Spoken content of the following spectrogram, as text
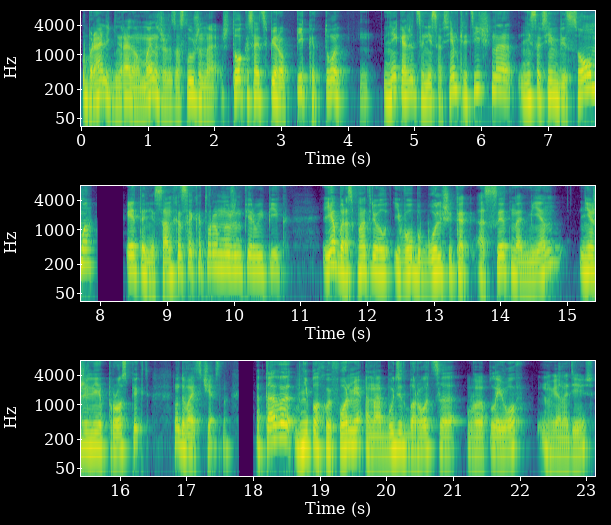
убрали генерального менеджера заслуженно. Что касается первого пика, то, мне кажется, не совсем критично, не совсем весомо. Это не Сан-Хосе, которым нужен первый пик. Я бы рассматривал его бы больше как ассет на обмен, нежели проспект. Ну, давайте честно. Оттава в неплохой форме, она будет бороться в плей-офф, ну, я надеюсь.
